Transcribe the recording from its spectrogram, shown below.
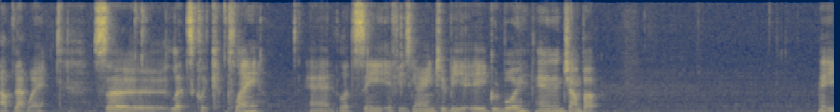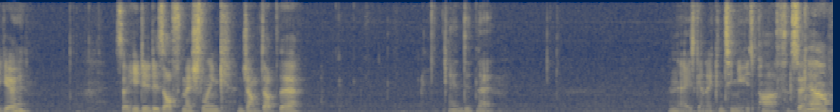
up that way. So let's click play and let's see if he's going to be a good boy and jump up. There you go. So he did his off mesh link, jumped up there and did that. And now he's going to continue his path. So now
